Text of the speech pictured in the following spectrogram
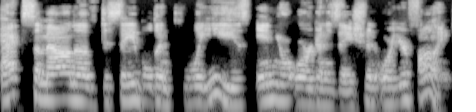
X amount of disabled employees in your organization or you're fined.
